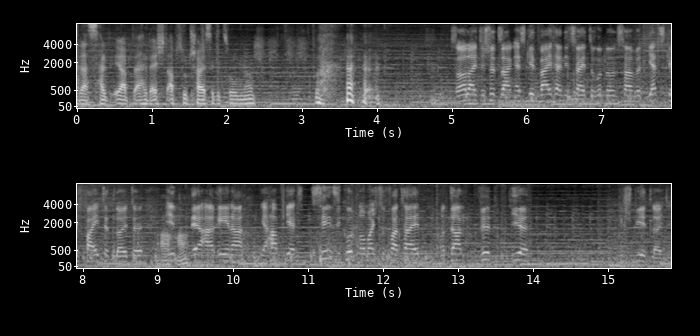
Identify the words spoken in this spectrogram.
Ja, das ist halt, ihr habt halt echt absolut scheiße gezogen, ne? So, Leute, ich würde sagen, es geht weiter in die zweite Runde und zwar wird jetzt gefightet, Leute, Aha. in der Arena. Ihr habt jetzt 10 Sekunden, um euch zu verteilen und dann wird hier gespielt, Leute.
